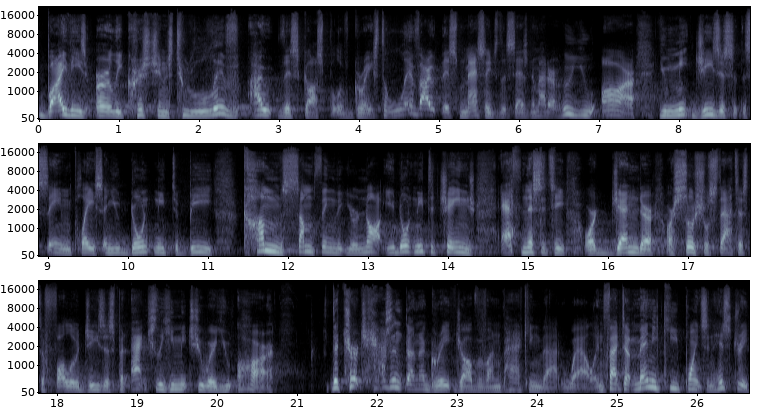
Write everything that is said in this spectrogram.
by these early Christians to live out this gospel of grace, to live out this message that says no matter who you are, you meet Jesus at the same place and you don't need to become something that you're not. You don't need to change ethnicity or gender or social status to follow Jesus, but actually, he meets you where you are. The church hasn't done a great job of unpacking that well. In fact, at many key points in history,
